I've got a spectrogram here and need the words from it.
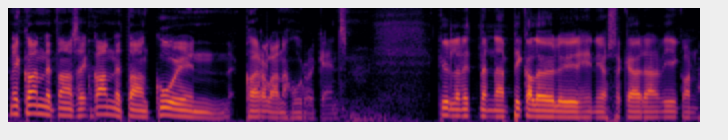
me kannetaan se, kannetaan kuin Carolina Hurricanes. Kyllä nyt mennään pikalöylyihin, jossa käydään viikon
